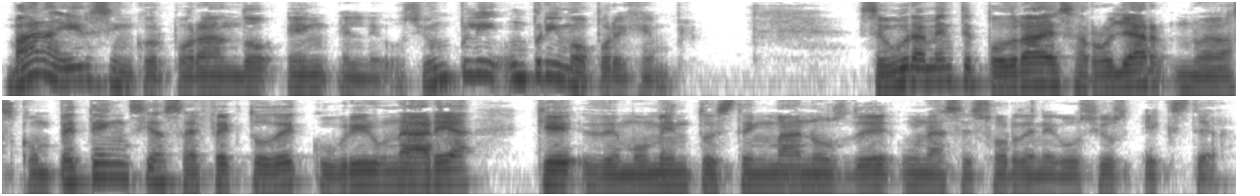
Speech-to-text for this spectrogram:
van a irse incorporando en el negocio. Un, un primo, por ejemplo, seguramente podrá desarrollar nuevas competencias a efecto de cubrir un área que de momento esté en manos de un asesor de negocios externo.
